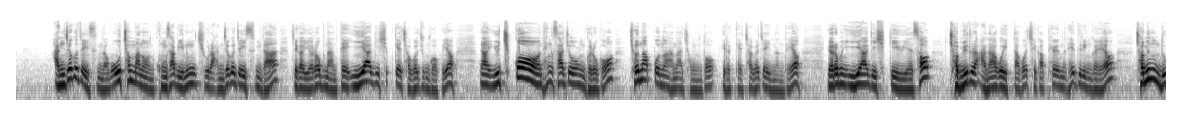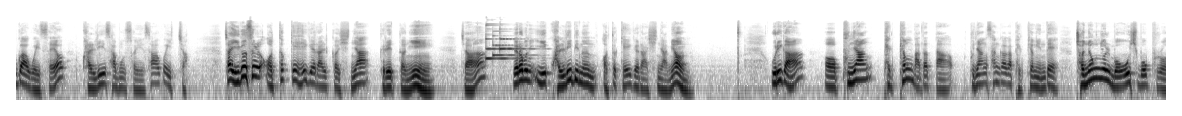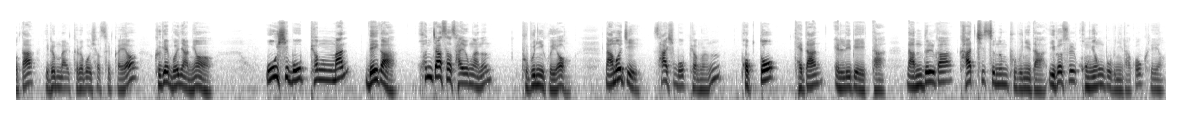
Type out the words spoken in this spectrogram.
안 적어져 있습니다. 5천만 원 공사비 이런 식으로 안 적어져 있습니다. 제가 여러분한테 이해하기 쉽게 적어준 거고요. 그냥 유치권 행사 중 그러고 전화번호 하나 정도 이렇게 적어져 있는데요. 여러분 이해하기 쉽기 위해서 점유를 안 하고 있다고 제가 표현을 해드린 거예요. 점유는 누가 하고 있어요? 관리사무소에서 하고 있죠. 자, 이것을 어떻게 해결할 것이냐 그랬더니 자, 여러분 이 관리비는 어떻게 해결하시냐면 우리가 어, 분양 100평 받았다. 분양 상가가 100평인데 전용률 뭐 55%다 이런 말 들어보셨을 까요 그게 뭐냐면 55평만 내가 혼자서 사용하는 부분이고요. 나머지 45평은 복도, 계단, 엘리베이터, 남들과 같이 쓰는 부분이다. 이것을 공용 부분이라고 그래요.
